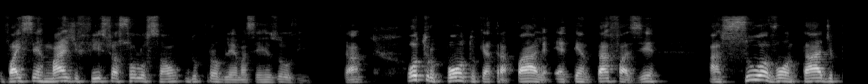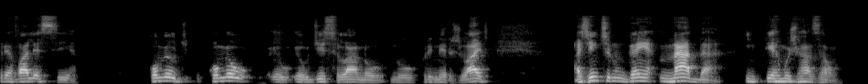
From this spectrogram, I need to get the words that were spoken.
vai ser mais difícil a solução do problema ser resolvido. Tá? Outro ponto que atrapalha é tentar fazer a sua vontade prevalecer. Como eu, como eu, eu, eu disse lá no, no primeiro slide, a gente não ganha nada em termos de razão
